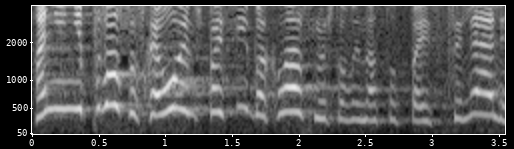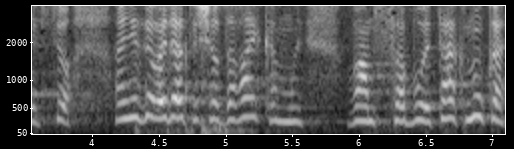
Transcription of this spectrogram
Они не просто сказали, ой, спасибо, классно, что вы нас тут поисцеляли, все. Они говорят еще, давай-ка мы вам с собой. Так, ну-ка,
